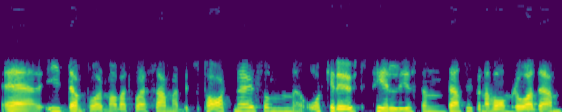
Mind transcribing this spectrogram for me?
eh, i den form av att våra samarbetspartner som åker ut till just den, den typen av områden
